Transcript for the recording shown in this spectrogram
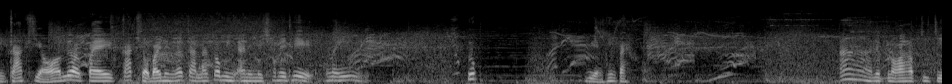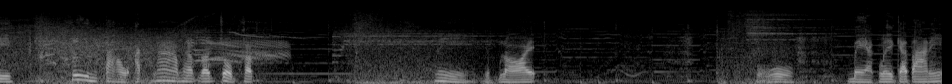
มีการ์ดเขียวเลือกไปการ์ดเขียวใบหนึ่งแล้วกันแล้วก็มีแอนิเมชันเท่ๆนี่ปึ๊บเบี่ยงขึ้นไป อ่าเรียบร้อยครับจีจีคลื่นเต่าอัดหน้าครับแล้วจบครับ นี่เรียบร้อยโอ้แบกเลยกาตานี้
